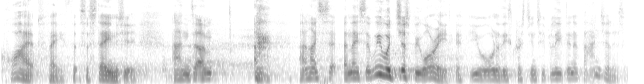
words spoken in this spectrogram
quiet faith that sustains you. And, um, And, I said, and they said, We would just be worried if you were one of these Christians who believed in evangelism.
